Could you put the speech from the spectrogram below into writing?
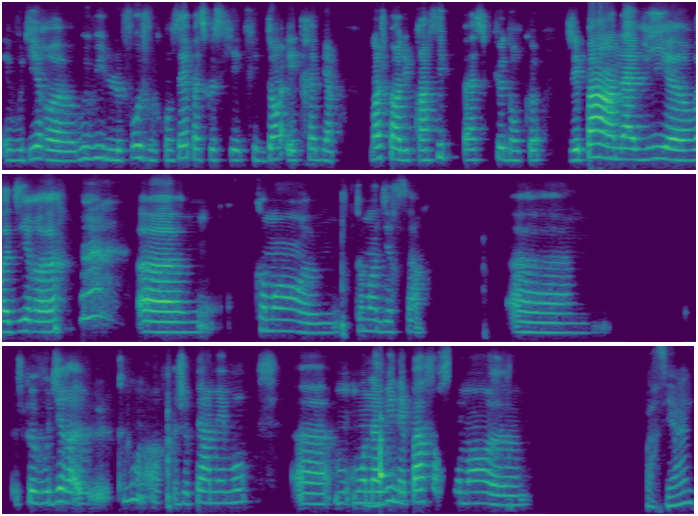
et vous dire oui oui il le faut. Je vous le conseille parce que ce qui est écrit dedans est très bien. Moi, je pars du principe parce que donc j'ai pas un avis, euh, on va dire euh, comment comment dire ça je peux vous dire, euh, comment je perds mes mots. Euh, mon, mon avis n'est pas forcément. euh, Partial?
